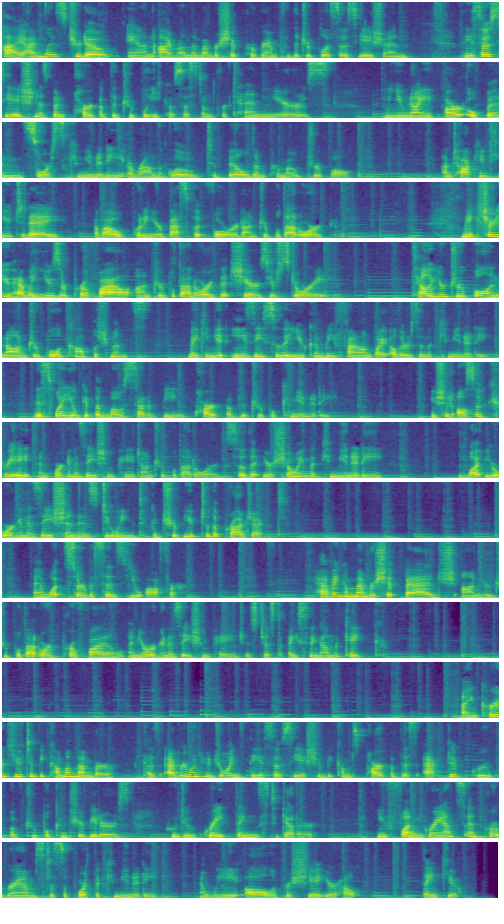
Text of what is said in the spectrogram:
Hi, I'm Liz Trudeau, and I run the membership program for the Drupal Association. The association has been part of the Drupal ecosystem for 10 years. We unite our open source community around the globe to build and promote Drupal. I'm talking to you today about putting your best foot forward on Drupal.org. Make sure you have a user profile on Drupal.org that shares your story. Tell your Drupal and non-Drupal accomplishments making it easy so that you can be found by others in the community. This way you'll get the most out of being part of the Drupal community. You should also create an organization page on Drupal.org so that you're showing the community what your organization is doing to contribute to the project and what services you offer. Having a membership badge on your Drupal.org profile and your organization page is just icing on the cake. I encourage you to become a member because everyone who joins the association becomes part of this active group of Drupal contributors who do great things together. You fund grants and programs to support the community, and we all appreciate your help. Thank you.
